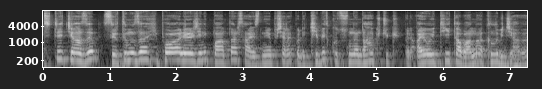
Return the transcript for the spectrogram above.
Straight cihazı sırtımıza hipoalerjenik bantlar sayesinde yapışarak böyle kibrit kutusundan daha küçük böyle IoT tabanlı akıllı bir cihazı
